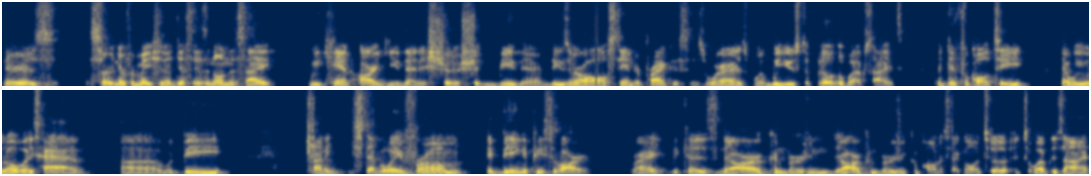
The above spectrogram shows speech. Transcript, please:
there's certain information that just isn't on the site, we can't argue that it should or shouldn't be there. These are all standard practices. Whereas when we used to build the websites, the difficulty that we would always have uh, would be trying to step away from it being a piece of art, right? Because there are conversion, there are conversion components that go into into web design,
